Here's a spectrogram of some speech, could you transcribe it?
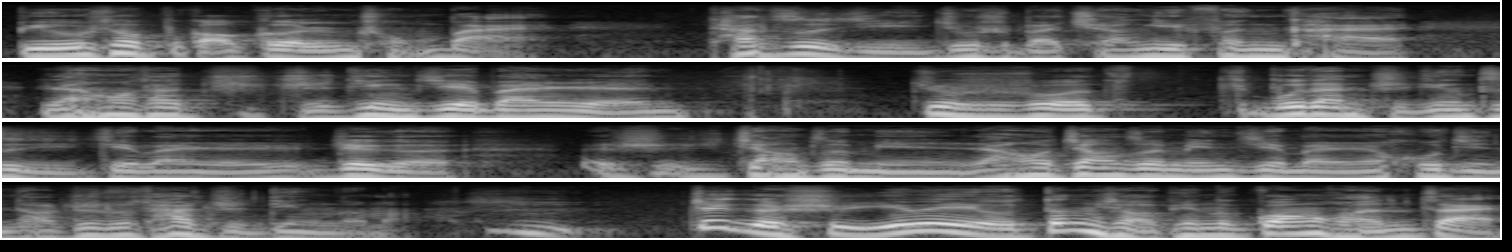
比如说不搞个人崇拜，他自己就是把权力分开，然后他指指定接班人，就是说不但指定自己接班人，这个是江泽民，然后江泽民接班人胡锦涛，这都他指定的嘛。嗯。这个是因为有邓小平的光环在，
